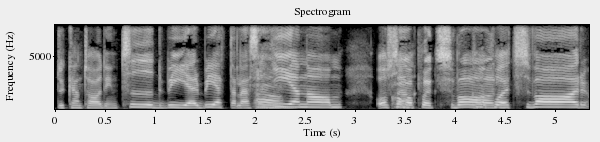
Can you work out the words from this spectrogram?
du kan ta din tid, bearbeta, läsa Ja. igenom. Och Komma på ett svar. Komma på ett svar.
